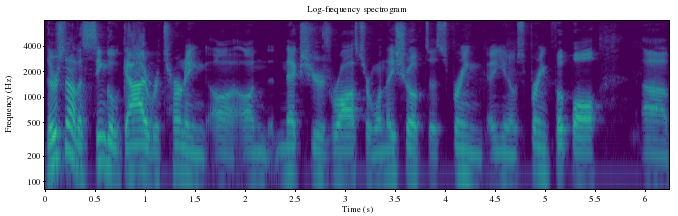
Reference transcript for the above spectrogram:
there's not a single guy returning uh, on next year's roster when they show up to spring, uh, you know, spring football. Uh,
